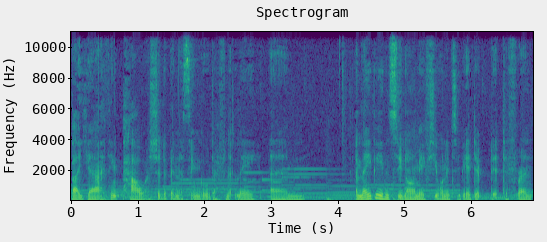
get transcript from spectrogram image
but yeah, I think Power should have been a single, definitely. Um, and maybe even Tsunami if she wanted to be a di- bit different.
